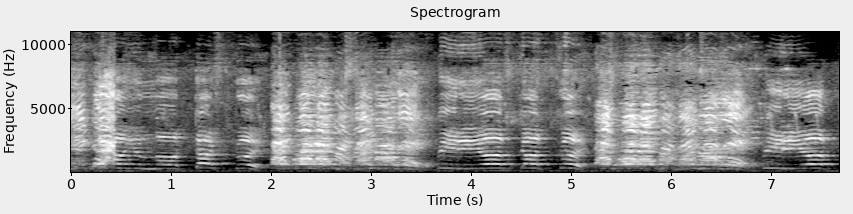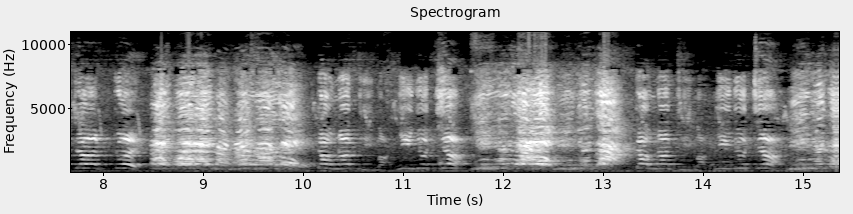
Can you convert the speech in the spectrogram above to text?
မြစ်ချအယမတ်တတ်တွေတိုက်ပွဲတိုင်းမှာနိုင်ပါစေပီရီယတ်တတ်တွေတိုက်ပွဲတိုင်းမှာနိုင်ပါစေပီရီယတ်တတ်တွေတိုက်ပွဲတိုင်းမှာနိုင်ပါစေတောင်းနာတီမှာညီညွတ်ကြညီညွတ်ကြရဲ့ညီညွတ်ကြတောင်းနာတီမှာညီညွတ်ကြညီညွတ်ကြ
